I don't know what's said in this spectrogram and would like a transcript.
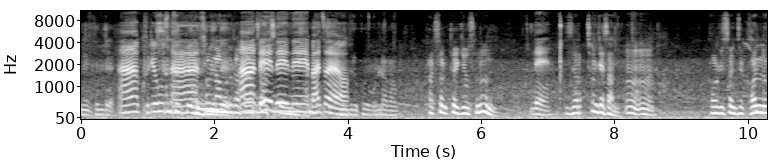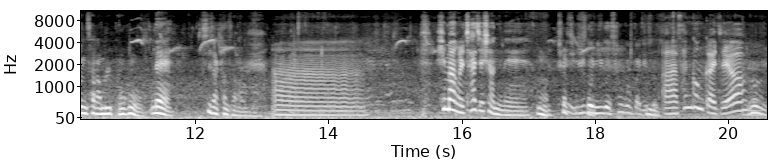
구룡산. 근데 아, 구룡산. 성남으로 가다가 아, 좌측에 네네네. 있는 맞아요. 그 올라가고 박성태 교수는 네. 이 사람 청계산 응, 응. 거기서 이제 걷는 사람을 보고 네. 시작한 사람이에요. 아. 희망을 찾으셨네. 어, 책책 이건 이거 상권까지 있어. 아, 상권까지요? 응,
